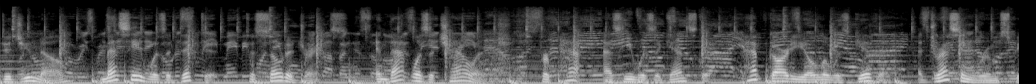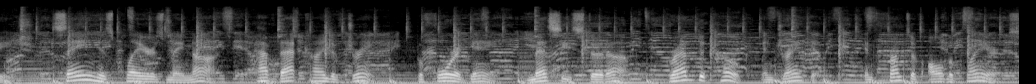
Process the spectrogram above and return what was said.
Did you know? Messi was addicted to soda drinks, and that was a challenge for Pep as he was against it. Pep Guardiola was given a dressing room speech saying his players may not have that kind of drink before a game. Messi stood up, grabbed a Coke and drank it in front of all the players.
